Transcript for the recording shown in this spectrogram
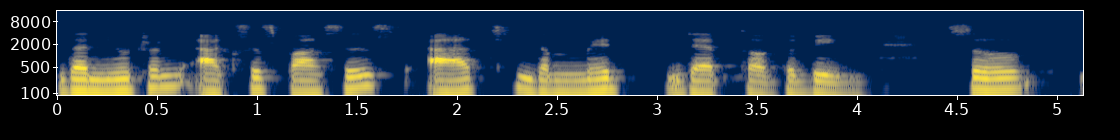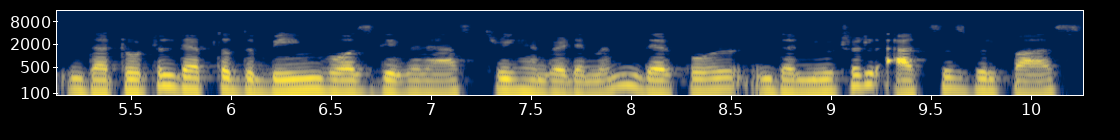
the neutral axis passes at the mid depth of the beam. So the total depth of the beam was given as 300 mm. Therefore, the neutral axis will pass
